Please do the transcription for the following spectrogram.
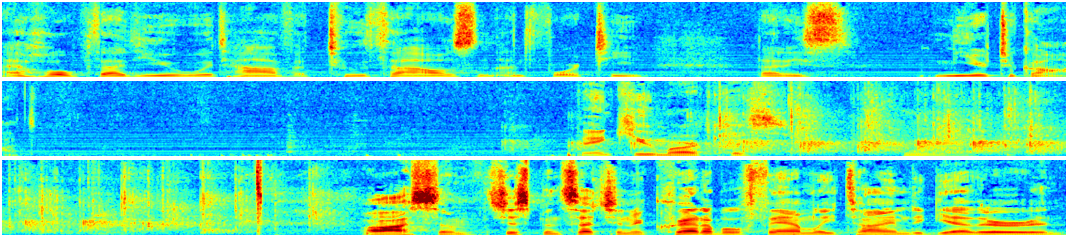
I hope that you would have a 2014 that is near to God. Thank you, Marcus. Hmm. Awesome. It's just been such an incredible family time together, and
